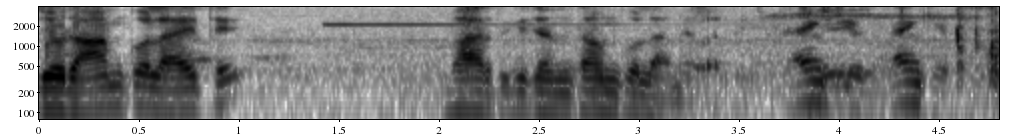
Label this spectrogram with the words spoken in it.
जो राम को लाए थे भारत की जनता उनको लाने वाली है थैंक यू थैंक यू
